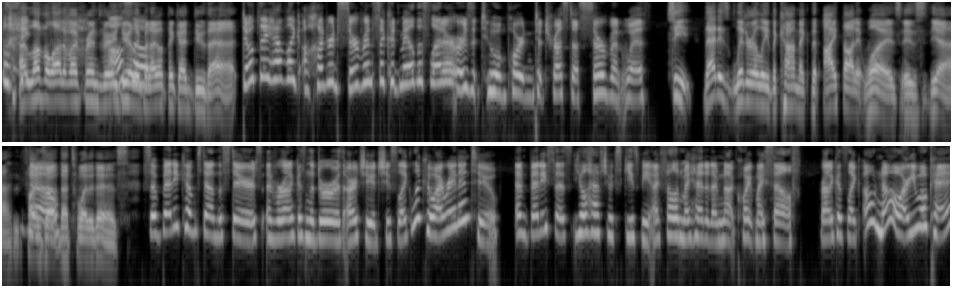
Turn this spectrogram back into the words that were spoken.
Like, I love a lot of my friends very dearly, but I don't think I'd do that. Don't they have like a hundred servants that could mail this letter, or is it too important to trust a servant with? See, that is literally the comic that I thought it was. Is yeah, finds No. out that's what it is. So Betty comes down the stairs, and Veronica's in the doorway with Archie, and she's like, Look who I ran into. And Betty says, You'll have to excuse me. I fell on my head and I'm not quite myself. Veronica's like, Oh no, are you okay?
